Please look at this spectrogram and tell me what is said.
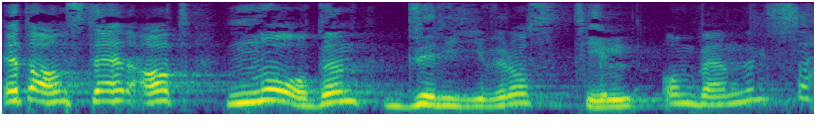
et annet sted at nåden driver oss til omvendelse.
